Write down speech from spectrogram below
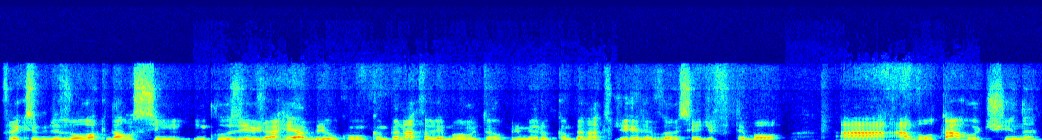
flexibilizou o lockdown, sim, inclusive já reabriu com o campeonato alemão, então é o primeiro campeonato de relevância de futebol a, a voltar à rotina.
